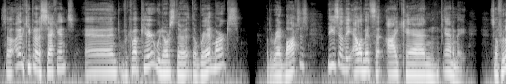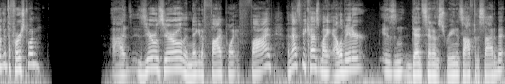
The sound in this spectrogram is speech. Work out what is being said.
So I'm to keep it at a second. And if we come up here, we notice the, the red marks or the red boxes. These are the elements that I can animate. So if we look at the first one, uh, 0, 0, then negative 5.5. And that's because my elevator isn't dead center of the screen. It's off to the side a bit.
